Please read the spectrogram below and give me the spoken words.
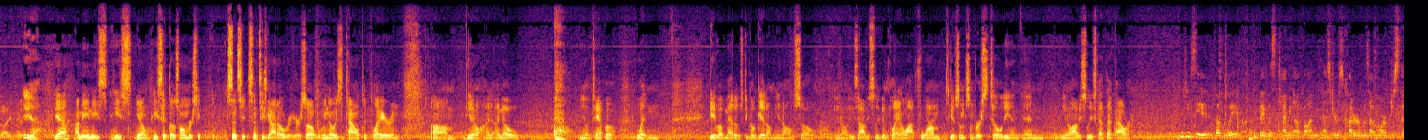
tonight. Yeah, yeah. I mean, he's he's you know he's hit those homers since he, since he's got over here. So we know he's a talented player, and um, you know I, I know you know Tampa went and gave up Meadows to go get him. You know, so you know he's obviously been playing a lot for him. Gives him some versatility, and and you know obviously he's got that power. Did you see about the way Tampa Bay was timing up on Nestor's cutter? Was that more of just the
